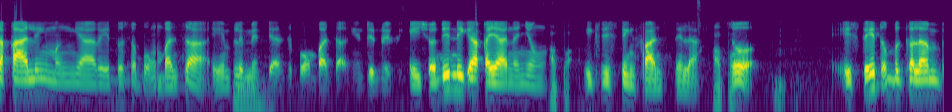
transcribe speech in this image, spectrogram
sakaling mangyari ito sa buong bansa, i-implement yan sa buong bansa ang indemnification, hindi kakayanan yung Opo. existing funds nila. Opo. So, a state of calam-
